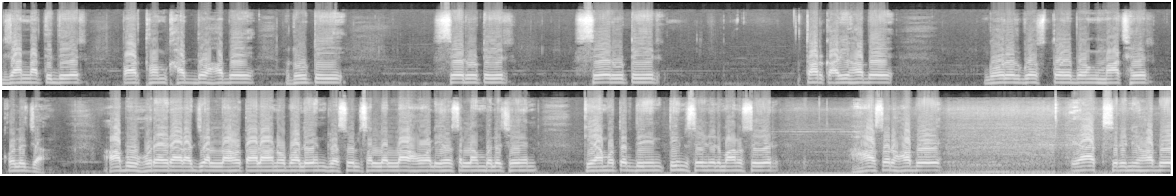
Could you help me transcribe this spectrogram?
জান্নাতীদের প্রথম খাদ্য হবে রুটি। সে রুটির সে রুটির তরকারি হবে গরুর গোস্ত এবং মাছের কলেজা। আবু হুরাইরা রাজি আল্লাহ তালানো বলেন, রসুল সাল্লাহ আলহিহাসাল্লাম বলেছেন, কেয়ামতের দিন তিন শ্রেণির মানুষের হাসর হবে, এক শ্রেণি হবে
